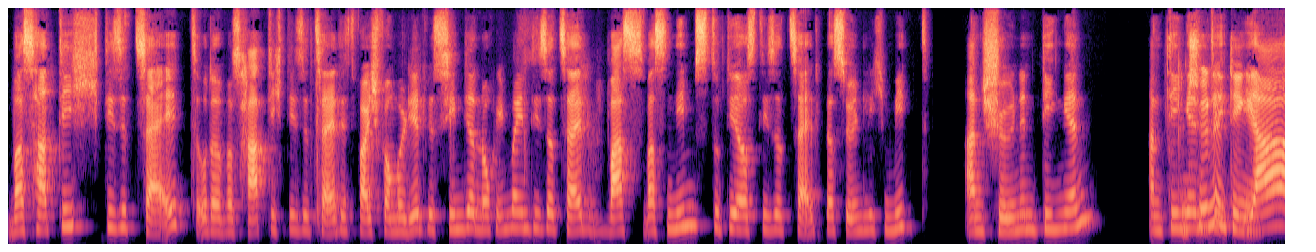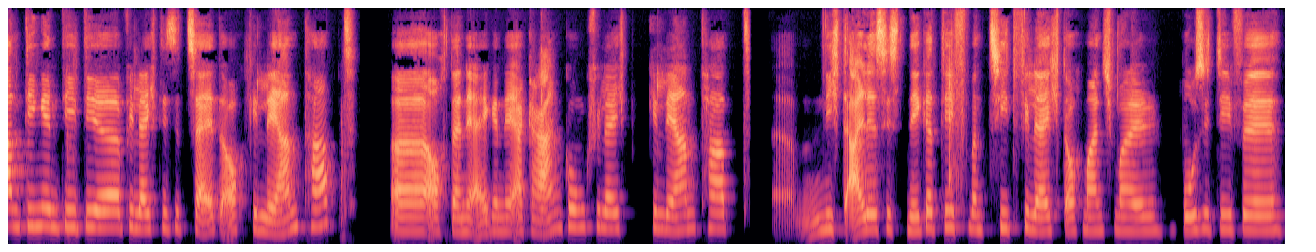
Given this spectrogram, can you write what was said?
Was hat dich diese Zeit oder was hat dich diese Zeit jetzt falsch formuliert? Wir sind ja noch immer in dieser Zeit. Was, was nimmst du dir aus dieser Zeit persönlich mit an schönen Dingen? An Dingen, an schönen die, Dingen. ja, an Dingen, die dir vielleicht diese Zeit auch gelernt hat, äh, auch deine eigene Erkrankung vielleicht gelernt hat. Ähm, nicht alles ist negativ. Man zieht vielleicht auch manchmal positive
